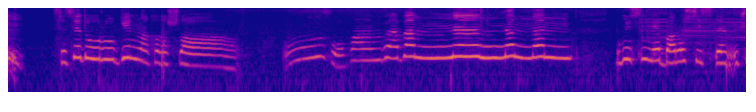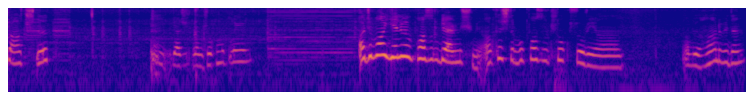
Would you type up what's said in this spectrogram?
Sese doğru gelin arkadaşlar. Bugün sizinle Baros Sistem 3'ü açtık. Gerçekten çok mutluyum. Acaba yeni bir puzzle gelmiş mi? Arkadaşlar bu puzzle çok zor ya. Abi harbiden.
